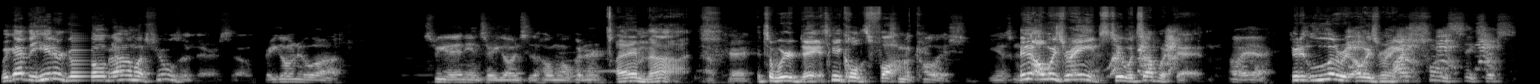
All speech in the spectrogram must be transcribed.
We got the heater going, but I don't know much fuel's in there. So, are you going to, uh, speaking of Indians, are you going to the home opener? I am not. Okay. It's a weird day. It's getting cold as fuck. It's coldish. to be and it always rains, too. What's up with that? Oh, yeah. Dude, it literally always rains. March 26th.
